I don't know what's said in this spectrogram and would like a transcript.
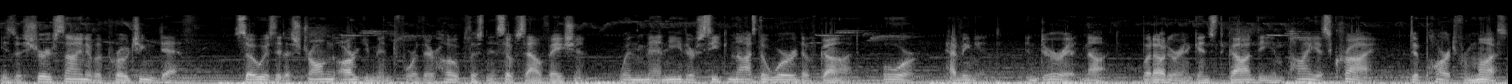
is a sure sign of approaching death so is it a strong argument for their hopelessness of salvation, when men either seek not the word of God, or, having it, endure it not, but utter against God the impious cry, Depart from us,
